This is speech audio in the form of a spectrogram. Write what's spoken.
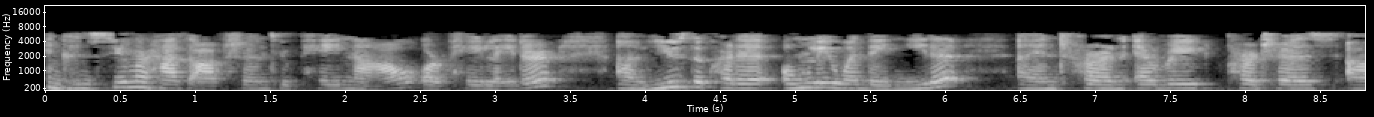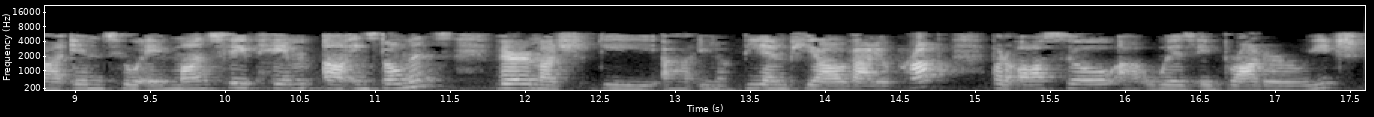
and consumer has the option to pay now or pay later, uh, use the credit only when they need it, and turn every purchase uh, into a monthly payment uh, installments. Very much the uh, you know BNPL value prop, but also uh, with a broader reach.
